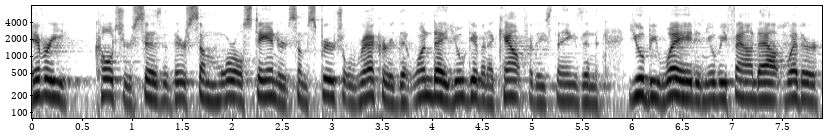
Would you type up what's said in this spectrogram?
Every culture says that there's some moral standard, some spiritual record that one day you'll give an account for these things and you'll be weighed and you'll be found out whether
